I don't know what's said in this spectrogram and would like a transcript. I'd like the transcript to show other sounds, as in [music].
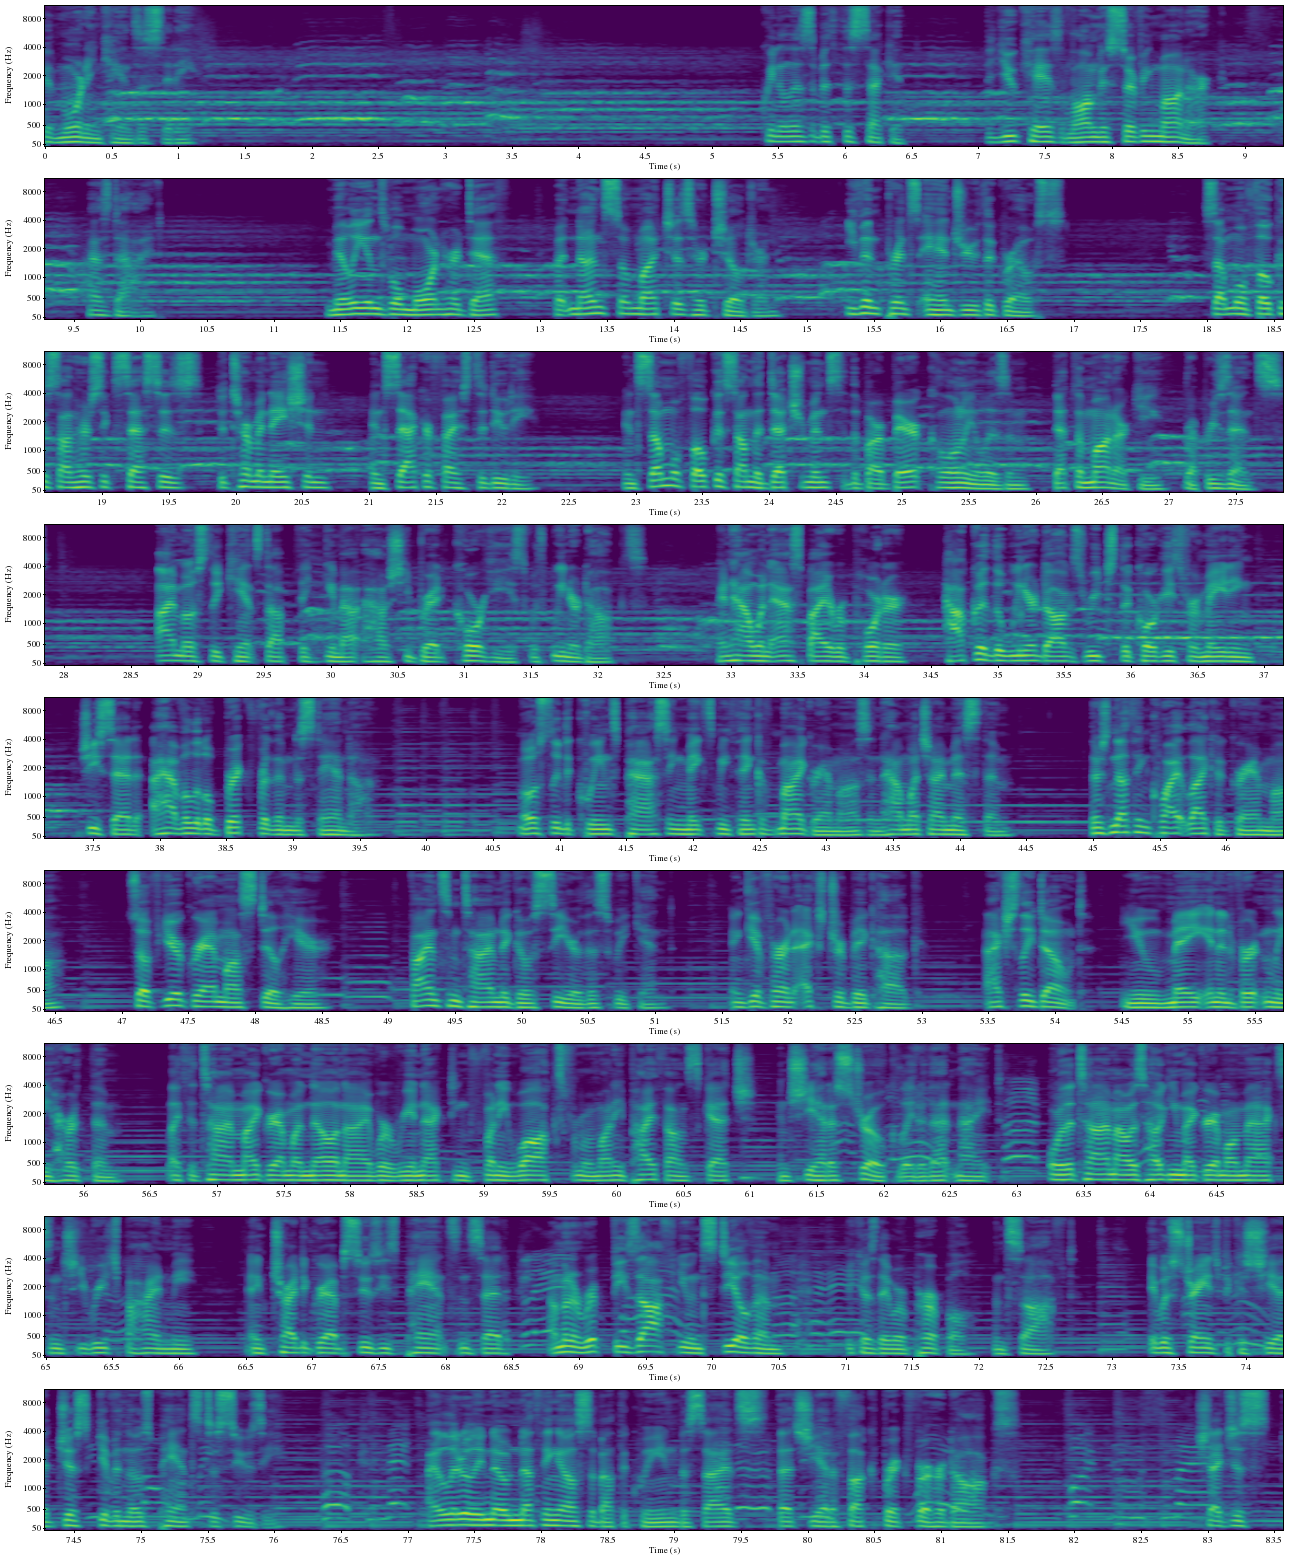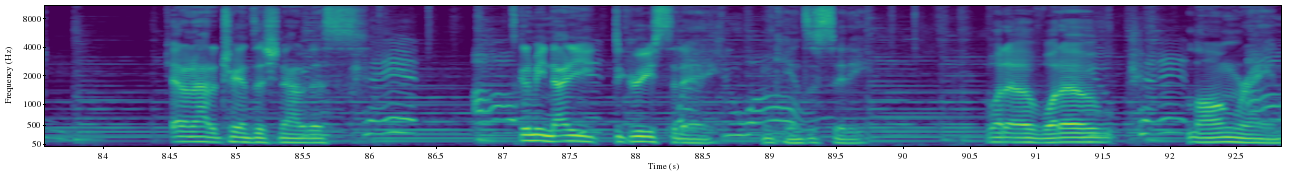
Good morning, Kansas City. Queen Elizabeth II, the UK's longest serving monarch, has died. Millions will mourn her death, but none so much as her children, even Prince Andrew the Gross. Some will focus on her successes, determination, and sacrifice to duty, and some will focus on the detriments of the barbaric colonialism that the monarchy represents. I mostly can't stop thinking about how she bred corgis with wiener dogs, and how, when asked by a reporter how could the wiener dogs reach the corgis for mating, she said, I have a little brick for them to stand on. Mostly the Queen's passing makes me think of my grandmas and how much I miss them. There's nothing quite like a grandma, so if your grandma's still here, find some time to go see her this weekend and give her an extra big hug. Actually, don't. You may inadvertently hurt them. Like the time my grandma Nell and I were reenacting funny walks from a Monty Python sketch and she had a stroke later that night. Or the time I was hugging my grandma Max and she reached behind me and tried to grab Susie's pants and said, I'm gonna rip these off you and steal them because they were purple and soft. It was strange because she had just given those pants to Susie. I literally know nothing else about the Queen besides that she had a fuck brick for her dogs. Should I just. I don't know how to transition out of this. It's gonna be 90 degrees today in Kansas City. What a what a long reign.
